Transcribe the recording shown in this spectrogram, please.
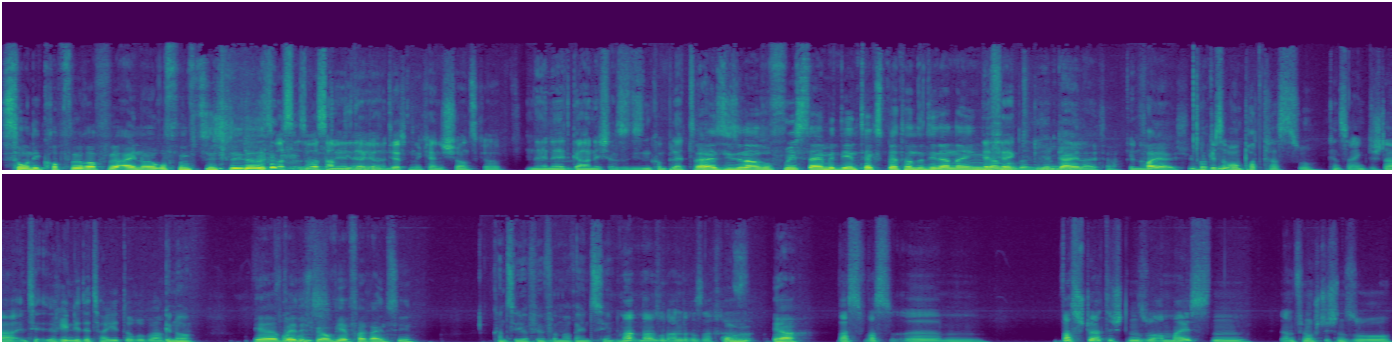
Sony-Kopfhörer für 1,50 Euro. die Sowas, sowas haben die da gar Die nicht. hatten keine Chance gehabt. Nee, nee, gar nicht. Also die sind komplett. Ja, sie sind also Freestyle mit ihren Textblättern, sind die dann da hingegangen. Perfekt. Und dann, ja, geil, Alter. Genau. Feier ich. Da gibt es aber auch einen Podcast zu. Kannst du eigentlich da, reden die detailliert darüber? Genau. Ja, werde ich mir auf jeden Fall reinziehen. Kannst du dir auf jeden Fall mal reinziehen. Mal, mal so eine andere Sache. Und, ja, Was, was, ähm, was stört dich denn so am meisten, in Anführungsstrichen, so,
